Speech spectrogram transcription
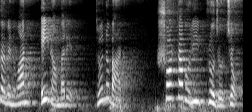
seven one এই নম্বরে। ধন্যবাদ। শর্তাবলী প্রযোজ্য।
